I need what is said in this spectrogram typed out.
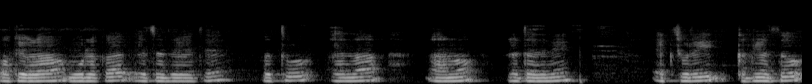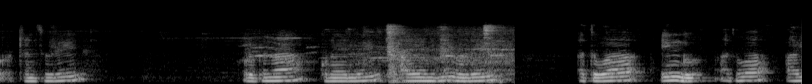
ವಾಕ್ಯಗಳ ಮೂಲಕ ಹೇಳ್ತಾ ಮತ್ತು ಅದನ್ನು ನಾನು ಹೇಳ್ತಾ ಇದ್ದೀನಿ. ಆ್ಯಕ್ಚುಲಿ ಕಂಟಿನ್ಯೂಸ್ ಟೆನ್ಸುರಿ ಉಡುಪಿನ ಕೊನೆಯಲ್ಲಿ ಐ ಎನ್ ಜಿ ಬಂದು ಅಥವಾ ಇಂಗ್ ಅಥವಾ ಐ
